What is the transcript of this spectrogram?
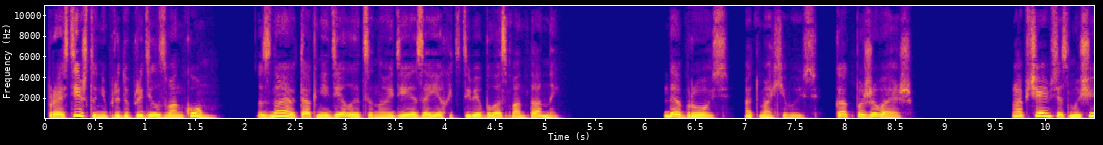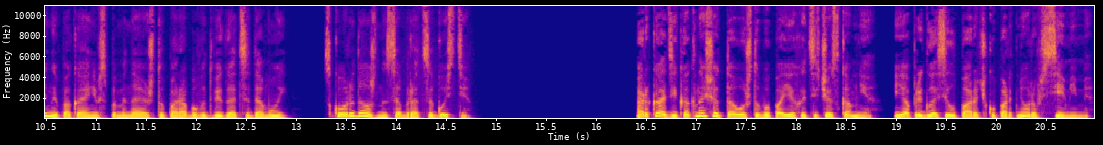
Прости, что не предупредил звонком. Знаю, так не делается, но идея заехать к тебе была спонтанной. Да брось, отмахиваюсь. Как поживаешь? Общаемся с мужчиной, пока я не вспоминаю, что пора бы выдвигаться домой. Скоро должны собраться гости. «Аркадий, как насчет того, чтобы поехать сейчас ко мне? Я пригласил парочку партнеров с семьями».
